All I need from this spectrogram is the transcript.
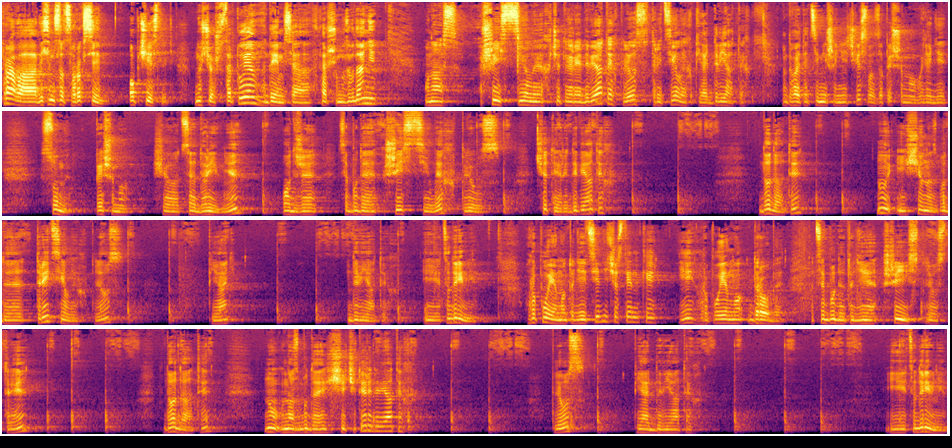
Вправа 847. Обчисліть. Ну що ж, стартуємо. Дивимося в першому завданні. У нас 6,4 плюс 3,5. Ну, давайте ці мішані числа запишемо у вигляді суми. Пишемо, що це дорівнює. Отже, це буде 6, плюс 4 дев'ятих. Додати. Ну і ще у нас буде 3 плюс 5 дев'ятих. І це дорівнює. Групуємо тоді цілі частинки і групуємо дроби. То це буде тоді 6 плюс 3. Додати. Ну, у нас буде ще 4 дев'ятих. Плюс 5 дев'ятих. І це дорівнює.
